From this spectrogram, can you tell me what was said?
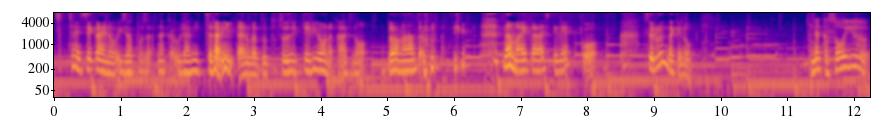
ちっちゃい世界のいざこざなんか恨みつらみみたいのがずっと続いてるような感じのドラマなんだろうなっていう。名前からしてねこうするんだけど。なんかそういう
